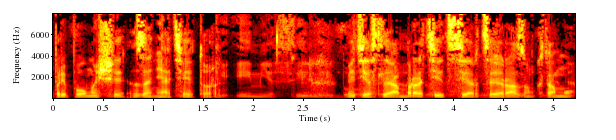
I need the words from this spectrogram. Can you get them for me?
при помощи занятия Торы. Ведь если обратить сердце и разум к тому,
